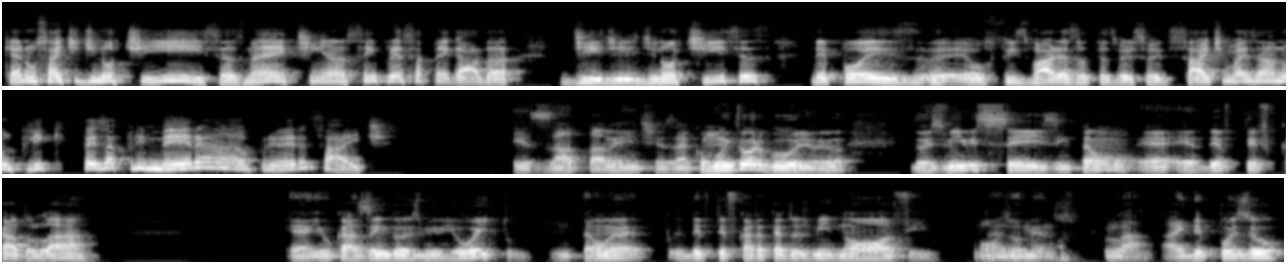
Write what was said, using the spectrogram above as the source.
que era um site de notícias, né? Tinha sempre essa pegada de, de, de notícias. Depois eh, eu fiz várias outras versões de site, mas ela num clique fez a primeira, o primeiro site. Exatamente, com muito orgulho. Eu, 2006, então é, eu devo ter ficado lá. É, eu casei em 2008, então é, eu devo ter ficado até 2009, mais Olha. ou menos, lá. Aí depois eu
